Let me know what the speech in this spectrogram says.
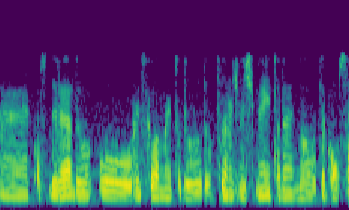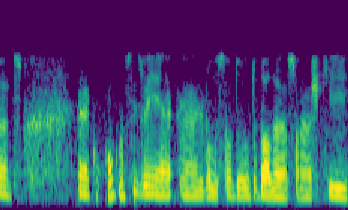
é, considerando o rescalamento do, do, plano de investimento né, no Tecom Santos, é, como vocês veem a, a evolução do, do, balanço? Né? Acho que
